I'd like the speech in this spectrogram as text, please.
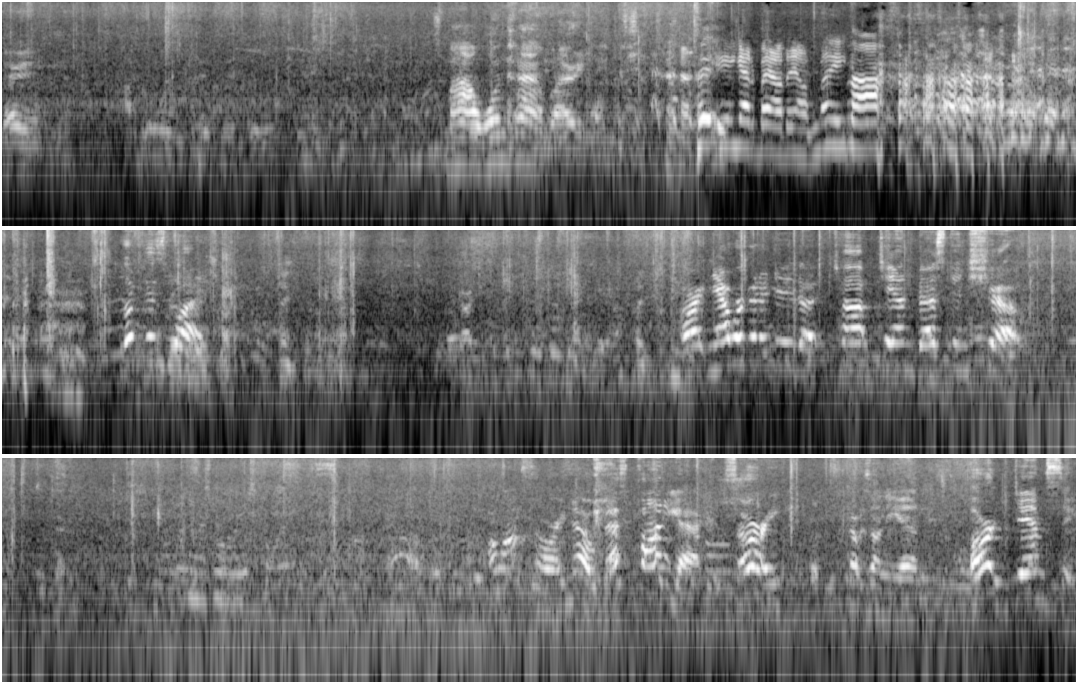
There he is. Smile one time, Larry. You ain't got to bow down to me. Nah. Look this way. All right, now we're going to do the top 10 best in show. Oh, I'm sorry. No, best Pontiac. Sorry. That was on the end. Art Dempsey.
